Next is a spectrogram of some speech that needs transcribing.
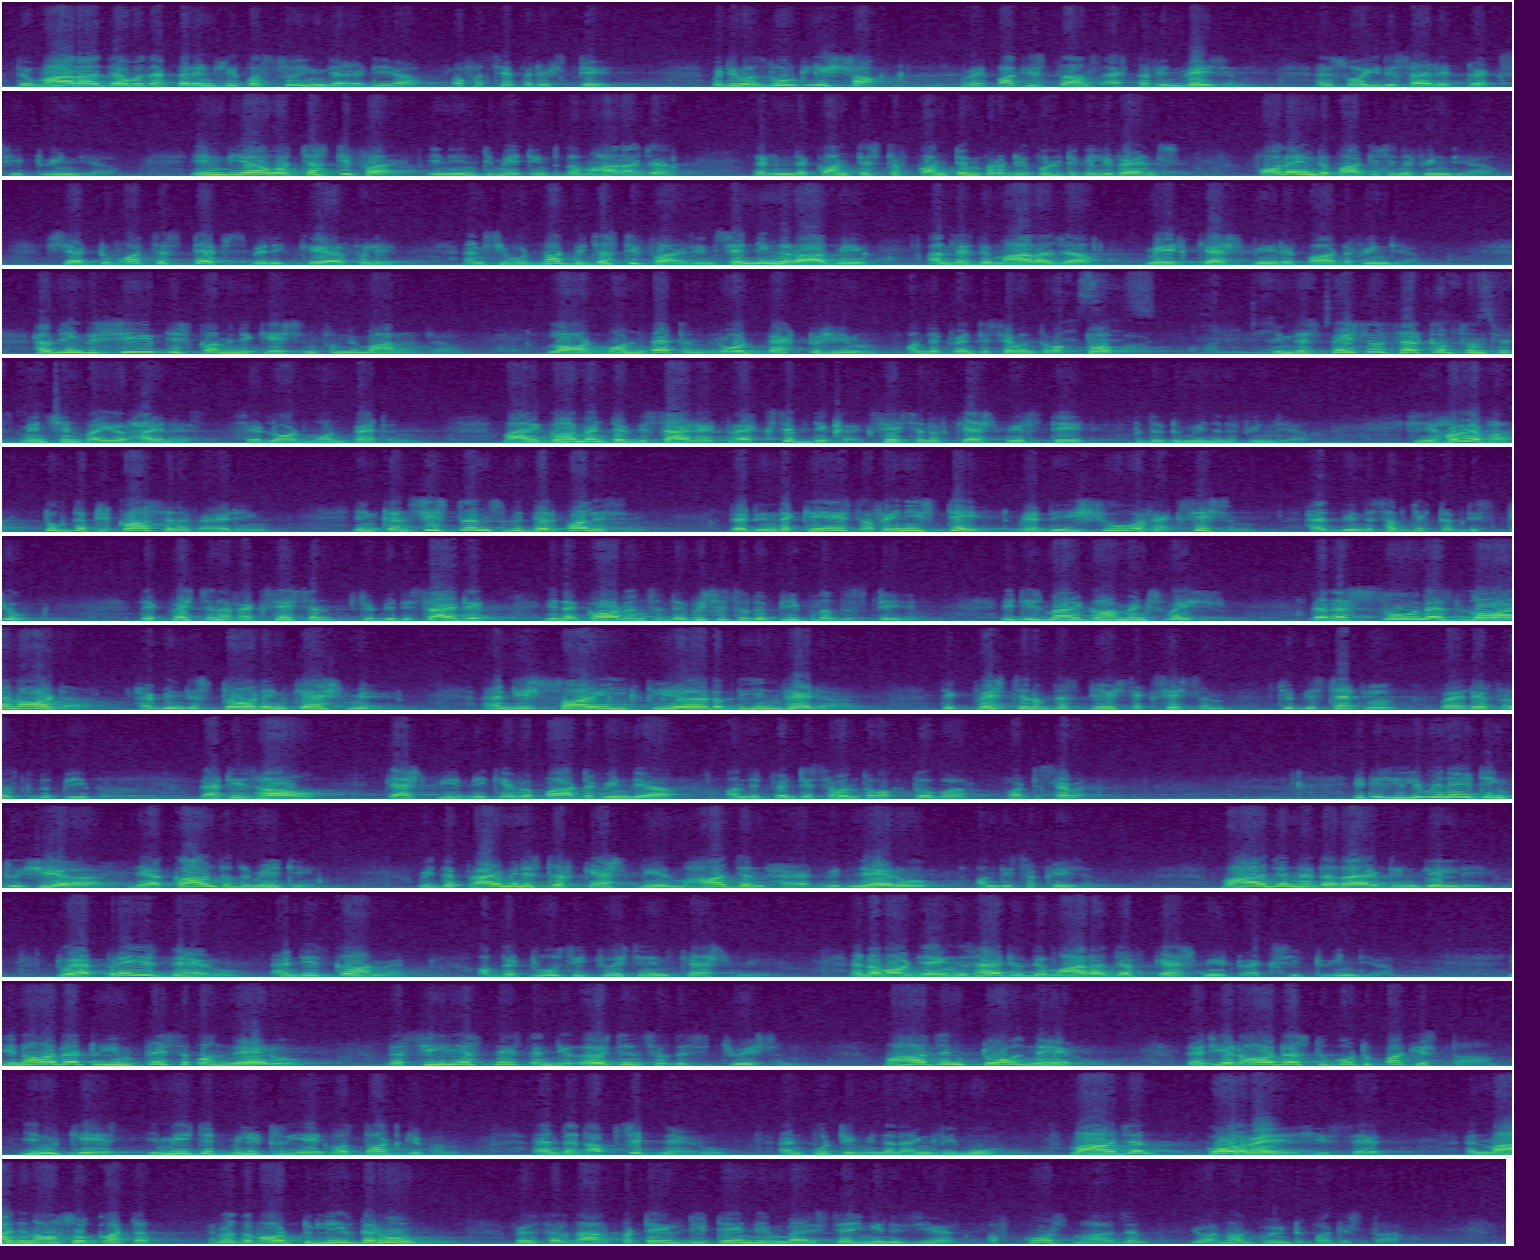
The Maharaja was apparently pursuing the idea of a separate state, but he was rudely shocked by Pakistan's act of invasion, and so he decided to accede to India. India was justified in intimating to the Maharaja that in the context of contemporary political events following the partition of India, she had to watch her steps very carefully, and she would not be justified in sending her army unless the Maharaja made Kashmir a part of India. Having received this communication from the Maharaja, Lord Mountbatten wrote back to him on the 27th of October. In the special circumstances mentioned by Your Highness, said Lord Mountbatten, my government have decided to accept the accession of Kashmir state to the Dominion of India. He, however, took the precaution of adding, in consistence with their policy, that in the case of any state where the issue of accession has been the subject of dispute, the question of accession should be decided in accordance with the wishes of the people of the state. It is my government's wish that as soon as law and order have been restored in Kashmir and its soil cleared of the invader, the question of the state's accession should be settled by reference to the people. That is how Kashmir became a part of India on the 27th of October 47. It is illuminating to hear the account of the meeting which the Prime Minister of Kashmir, Mahajan, had with Nehru on this occasion. Mahajan had arrived in Delhi to appraise Nehru and his government of the true situation in Kashmir and about the anxiety of the Maharaja of Kashmir to accede to India. In order to impress upon Nehru the seriousness and the urgency of the situation, Mahajan told Nehru that he had orders to go to Pakistan in case immediate military aid was not given and that upset Nehru and put him in an angry mood. Mahajan, go away, he said, and Mahajan also got up and was about to leave the room when Sardar Patel detained him by saying in his ear, Of course, Mahajan, you are not going to Pakistan.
